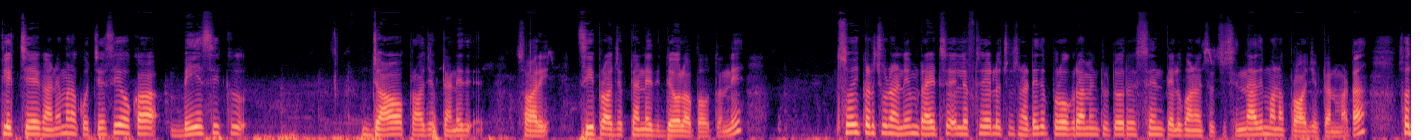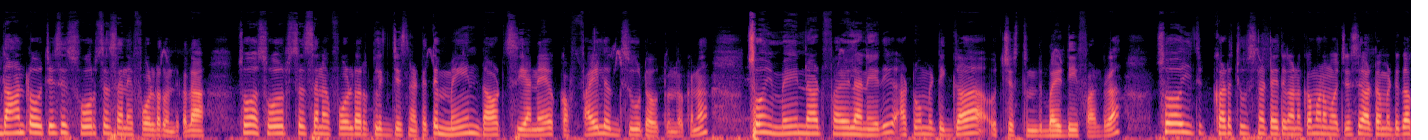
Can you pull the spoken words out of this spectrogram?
క్లిక్ చేయగానే మనకు వచ్చేసి ఒక బేసిక్ జావా ప్రాజెక్ట్ అనేది సారీ సి ప్రాజెక్ట్ అనేది డెవలప్ అవుతుంది. సో ఇక్కడ చూడండి రైట్ సైడ్ లెఫ్ట్ సైడ్లో చూసినట్టయితే ప్రోగ్రామింగ్ ట్యూటోరియల్స్ ఇన్ తెలుగు అనేసి వచ్చేసింది. అది మన ప్రాజెక్ట్ అనమాట సో దాంట్లో వచ్చేసి సోర్సెస్ అనే ఫోల్డర్ ఉంది కదా. సో ఆ సోర్సెస్ అనే ఫోల్డర్ క్లిక్ చేసినట్టయితే మెయిన్ డాట్ సి అనే ఒక ఫైల్ ఎగ్జిక్యూట్ అవుతుంది ఓకేనా సో ఈ మెయిన్ డాట్ ఫైల్ అనేది ఆటోమేటిక్గా వచ్చేస్తుంది బై డిఫాల్ట్గా సో ఇది ఇక్కడ చూసినట్టయితే కనుక మనం వచ్చేసి ఆటోమేటిక్గా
